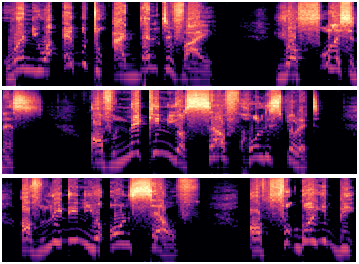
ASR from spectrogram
When you are able to identify your foolishness of making yourself Holy Spirit of leading your own self, of going be,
